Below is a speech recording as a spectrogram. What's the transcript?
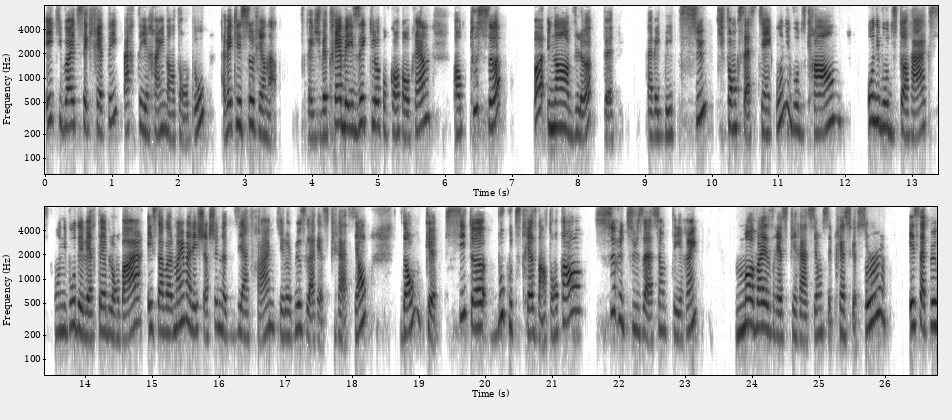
et qui va être sécrété par tes reins dans ton dos avec les surrénales. je vais très basique là, pour qu'on comprenne. Donc, tout ça a une enveloppe avec des tissus qui font que ça se tient au niveau du crâne, au niveau du thorax, au niveau des vertèbres lombaires, et ça va même aller chercher notre diaphragme, qui est le muscle de la respiration. Donc, si tu as beaucoup de stress dans ton corps, surutilisation de tes reins, mauvaise respiration, c'est presque sûr, et ça peut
